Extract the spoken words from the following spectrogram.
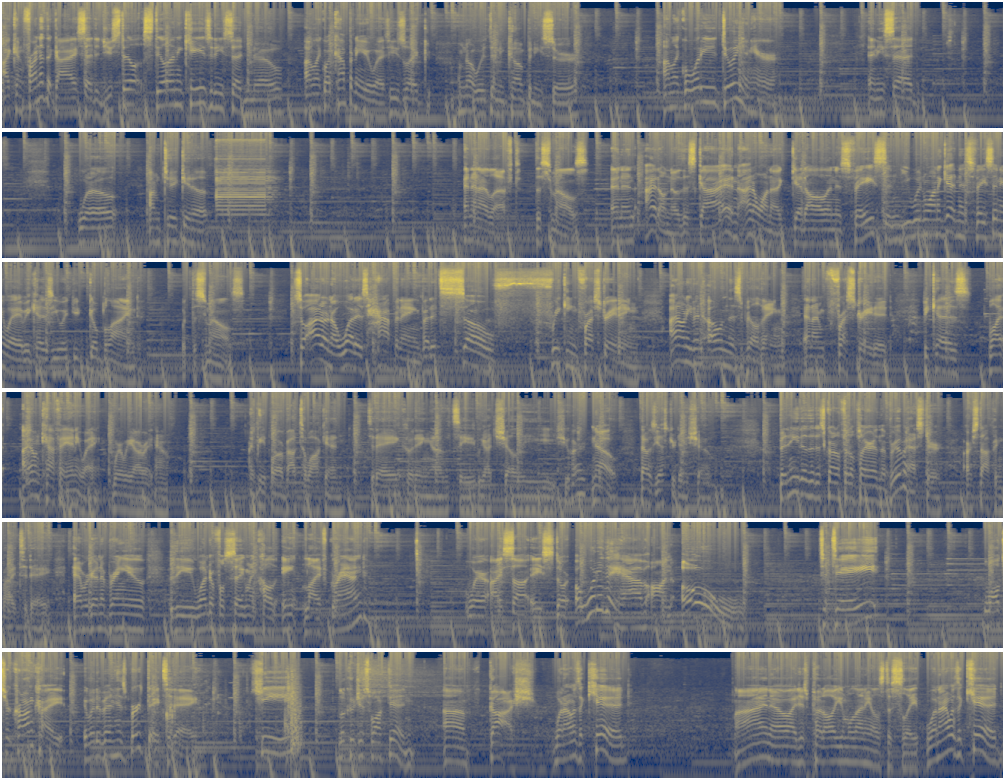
I confronted the guy. I said, "Did you steal steal any keys?" And he said, "No." I'm like, "What company are you with?" He's like, "I'm not with any company, sir." I'm like, "Well, what are you doing in here?" And he said, "Well, I'm taking a and then I left. The smells. And then I don't know this guy, and I don't want to get all in his face, and you wouldn't want to get in his face anyway because you would you'd go blind with the smells. So I don't know what is happening, but it's so freaking frustrating. I don't even own this building, and I'm frustrated because, well, I, I own Cafe anyway, where we are right now. And people are about to walk in today, including, uh, let's see, we got Shelly Schuhart? No, that was yesterday's show. Benita, the disgruntled fiddle player, and the brewmaster are stopping by today. And we're going to bring you the wonderful segment called Ain't Life Grand, where I saw a story. Oh, what do they have on? Oh, today, Walter Cronkite. It would have been his birthday today. He, look who just walked in. Uh, gosh, when I was a kid, I know I just put all you millennials to sleep. When I was a kid,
